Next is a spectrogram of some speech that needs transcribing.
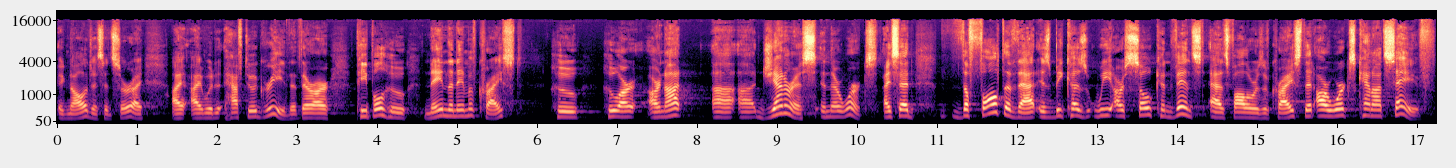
acknowledged, I said, Sir, I, I, I, would have to agree that there are people who name the name of Christ who, who are, are not uh, uh, generous in their works. I said, the fault of that is because we are so convinced as followers of Christ that our works cannot save.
